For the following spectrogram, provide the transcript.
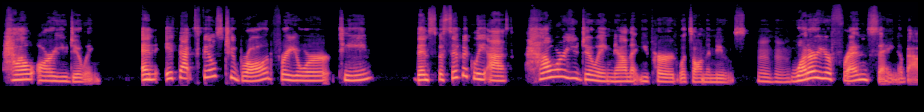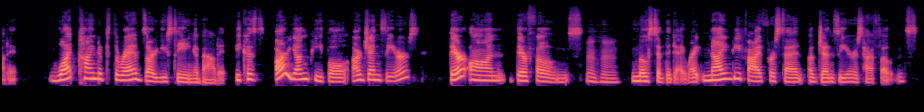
How are you doing? And if that feels too broad for your team, then specifically ask, How are you doing now that you've heard what's on the news? hmm What are your friends saying about it? What kind of threads are you seeing about it? Because our young people, our Gen Zers, they're on their phones hmm most of the day, right? 95% of Gen Zers have phones,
